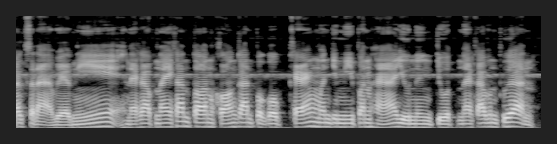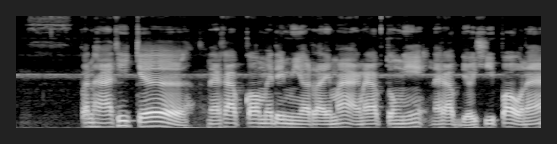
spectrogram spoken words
ลักษณะแบบนี้นะครับ ในขั้นตอนของการประกบแข้งมันจะมีปัญหาอยู่หนึ่งจุดนะครับเพื่อนๆ ปัญหาที่เจอนะครับ ก็ไม่ได้มีอะไรมากนะครับ ตรงนี้นะครับ เดี๋ยวชี้เป้านะ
